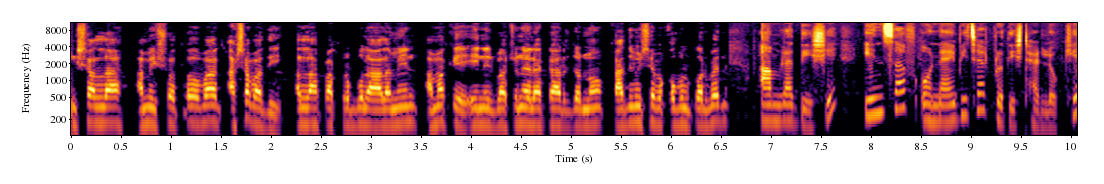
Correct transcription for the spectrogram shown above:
ইনশাল্লাহ আমি শতভাগ আশাবাদী আল্লাহ পাকরবুল আলমিন আমাকে এই নির্বাচন এলাকার জন্য কাদিম হিসেবে কবুল করবেন। আমরা দেশে ইনসাফ ও ন্যায় বিচার প্রতিষ্ঠার লক্ষ্যে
